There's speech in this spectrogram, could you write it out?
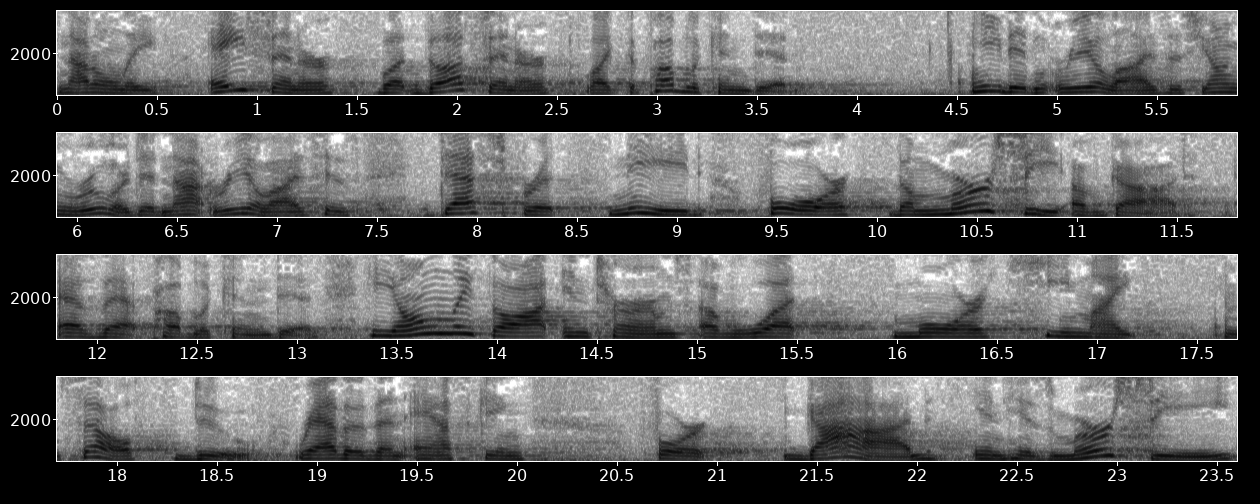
not only a sinner, but the sinner like the publican did. He didn't realize, this young ruler did not realize his desperate need for the mercy of God as that publican did. He only thought in terms of what more he might himself do, rather than asking for God, in His mercy,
